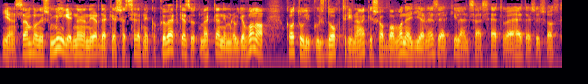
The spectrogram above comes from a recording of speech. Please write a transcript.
ilyen szempontból. És még egy nagyon érdekeset szeretnék a következőt megtenni, mert ugye van a katolikus doktrinák, és abban van egy ilyen 1977-es, és azt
